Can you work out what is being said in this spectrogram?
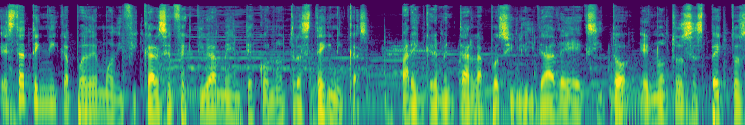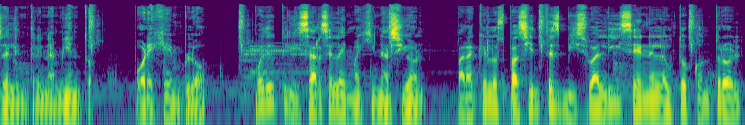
esta técnica puede modificarse efectivamente con otras técnicas para incrementar la posibilidad de éxito en otros aspectos del entrenamiento. Por ejemplo, puede utilizarse la imaginación para que los pacientes visualicen el autocontrol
